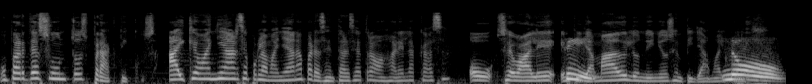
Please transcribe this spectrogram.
Un par de asuntos prácticos. ¿Hay que bañarse por la mañana para sentarse a trabajar en la casa? ¿O se vale en pijamado y los niños en pijama? no,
